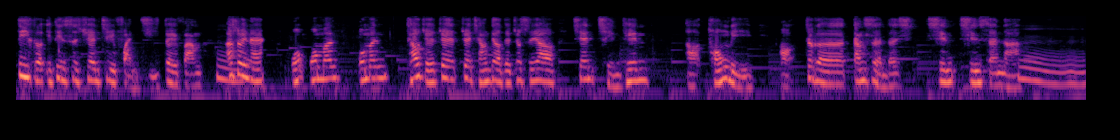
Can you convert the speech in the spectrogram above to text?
第一个一定是先去反击对方。嗯、啊，所以呢，我我们我们调解最最强调的就是要先倾听啊，同理。哦，这个当事人的心心声啊，嗯嗯，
